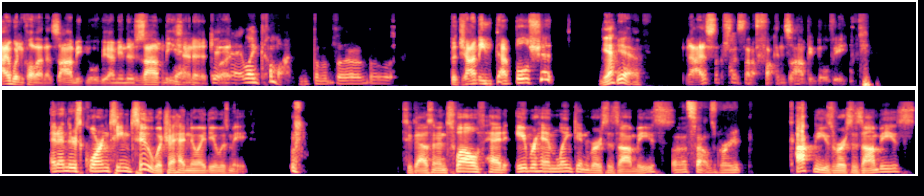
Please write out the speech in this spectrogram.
I wouldn't call that a zombie movie. I mean, there's zombies Yeah, in it, but like come on. The, the, the- the Johnny Depp bullshit. Yeah. yeah. Nah, that's, that's not a fucking zombie movie. And then there's Quarantine 2, which I had no idea was made. 2012 had Abraham Lincoln versus zombies, Oh, that sounds great. Cockneys versus zombies,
